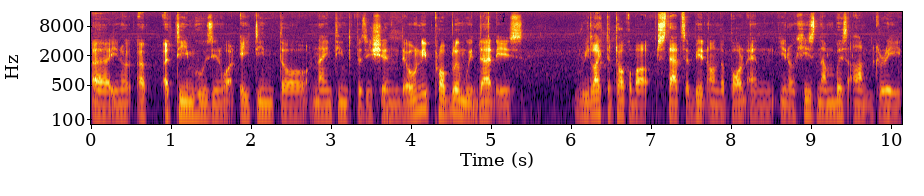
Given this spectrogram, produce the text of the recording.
uh, you know, a, a team who's in what 18th or 19th position. The only problem with that is, we like to talk about stats a bit on the pod, and you know his numbers aren't great.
